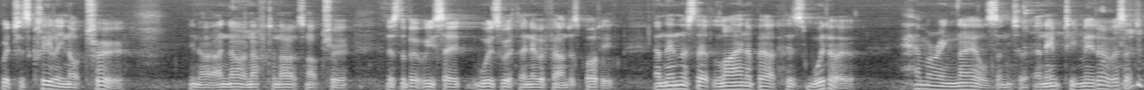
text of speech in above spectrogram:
which is clearly not true, you know, I know enough to know it's not true, is the bit where you say, Wordsworth, they never found his body. And then there's that line about his widow hammering nails into an empty meadow, is it?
